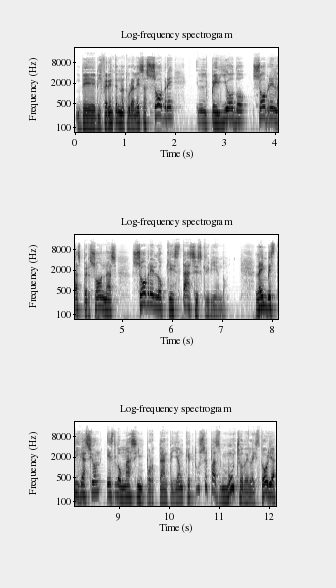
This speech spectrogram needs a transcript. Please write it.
de diferentes naturalezas sobre el periodo, sobre las personas, sobre lo que estás escribiendo. La investigación es lo más importante y aunque tú sepas mucho de la historia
